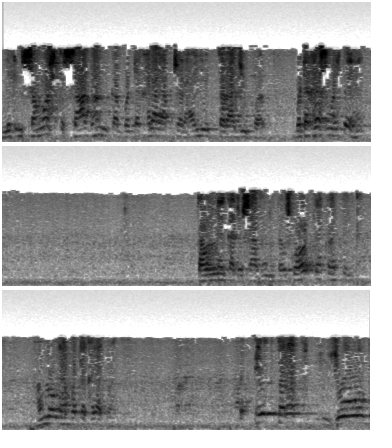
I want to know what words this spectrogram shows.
लेकिन समस्त साधन का बटखरा आप चढ़ाइए तराजू पर। बटखरा समझते हैं? तौलने का जो साधन होता है, उसको और क्या कहते हैं? हम लोग यहाँ बटखरा कहते हैं। तो एक तरफ़ योग,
